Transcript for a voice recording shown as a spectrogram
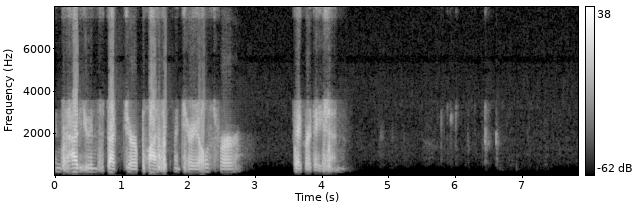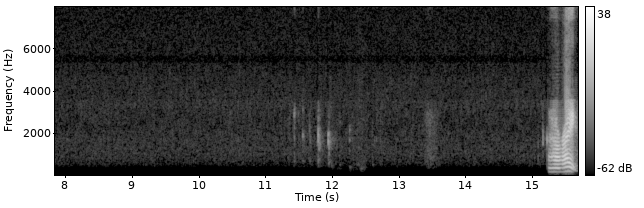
And so how do you inspect your plastic materials for degradation. All right,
